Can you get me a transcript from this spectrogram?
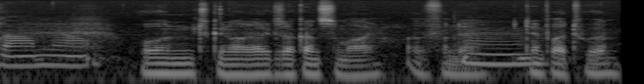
schon warm, ja. Und genau, da hat er gesagt, ganz normal. Also von der Mhm. Temperaturen.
